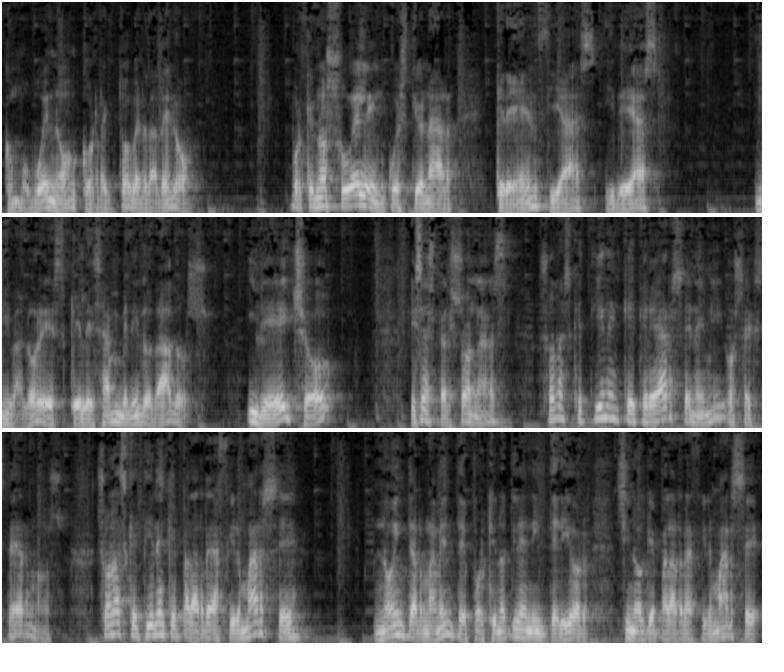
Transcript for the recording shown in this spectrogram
como bueno, correcto, verdadero, porque no suelen cuestionar creencias, ideas ni valores que les han venido dados. Y de hecho, esas personas son las que tienen que crearse enemigos externos, son las que tienen que para reafirmarse no internamente, porque no tienen interior, sino que para reafirmarse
